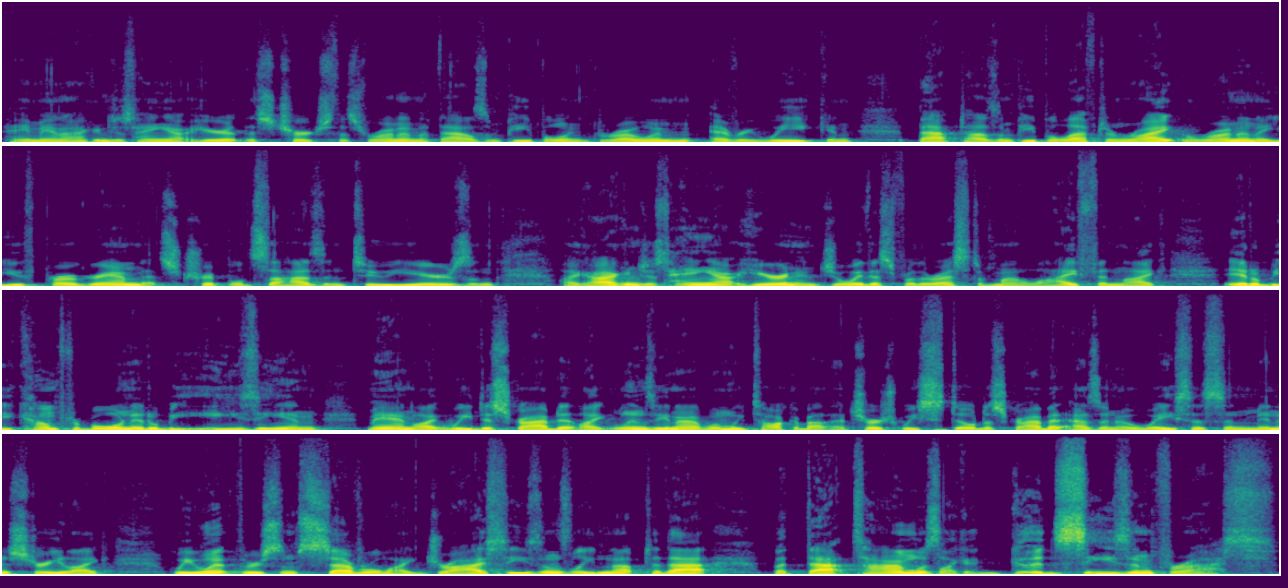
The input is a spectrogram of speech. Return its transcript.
hey man, I can just hang out here at this church that's running a thousand people and growing every week and baptizing people left and right and running a youth program that's tripled size in two years. And like, I can just hang out here and enjoy this for the rest of my life. And like, it'll be comfortable and it'll be easy. And man, like, we described it, like Lindsay and I, when we talk about that church, we still describe it as an oasis in ministry. Like, we went through some several like dry seasons leading up to that, but that time was like a good season for us.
